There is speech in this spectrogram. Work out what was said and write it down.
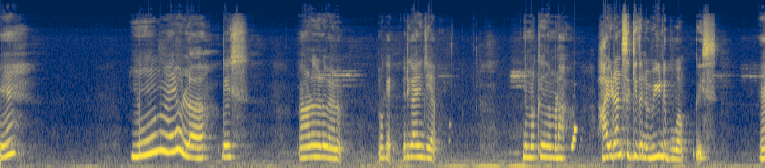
ഏ? മൂന്ന് പേരേ ഉള്ള? ഗൈസ് ആളുകൾ വേണം. ഓക്കെ ഒരു കാര്യം ചെയ്യാം. നമുക്ക് നമ്മുടെ ഹൈഡ് ആൻഡ് സിക്കി തന്നെ വീണ്ടും പോവാം ഗൈസ് ഏ?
